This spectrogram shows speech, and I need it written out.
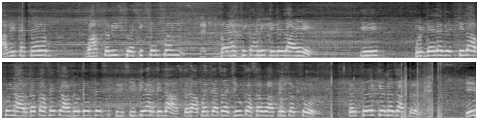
आम्ही त्याचं वास्तविक प्रशिक्षण पण बऱ्याच ठिकाणी दिलेलं आहे की बुडलेल्या व्यक्तीला आपण अर्धा तासाच्या अगोदर जर सीपीआर दिला तर आपण त्याचा जीव कसा वाचवू शकतो? तर ते केलं जातं. ही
